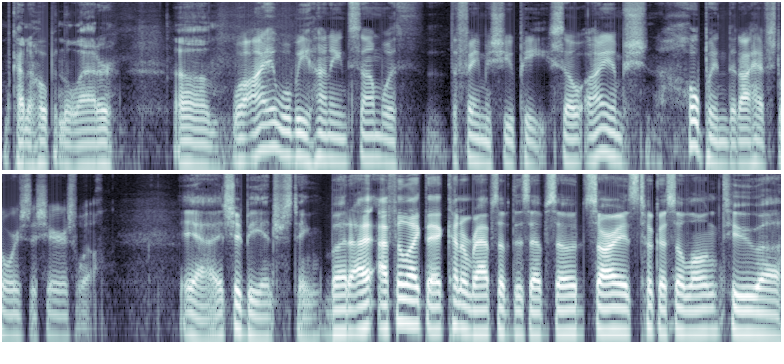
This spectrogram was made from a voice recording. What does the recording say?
I'm kind of hoping the latter. Um, well, I will be hunting some with the famous UP, so I am sh- hoping that I have stories to share as well. Yeah, it should be interesting. But I, I feel like that kind of wraps up this episode. Sorry it's took us so long to uh,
